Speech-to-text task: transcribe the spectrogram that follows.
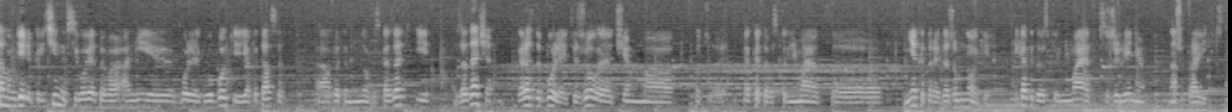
Самом деле причины всего этого, они более глубокие. Я пытался об этом немного сказать. И задача гораздо более тяжелая, чем вот, как это воспринимают некоторые, даже многие, и как это воспринимает, к сожалению, наше правительство.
